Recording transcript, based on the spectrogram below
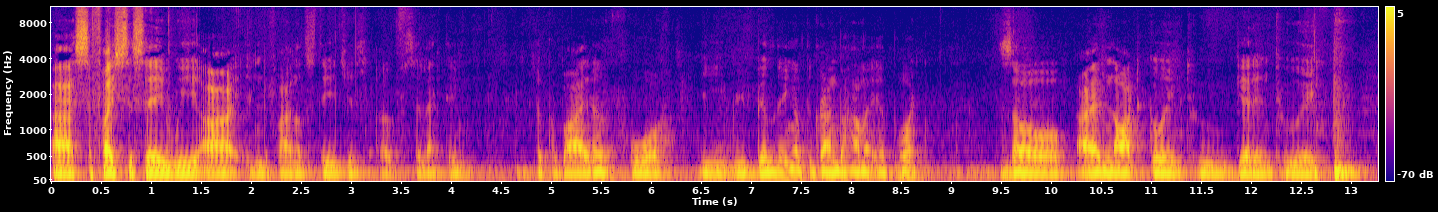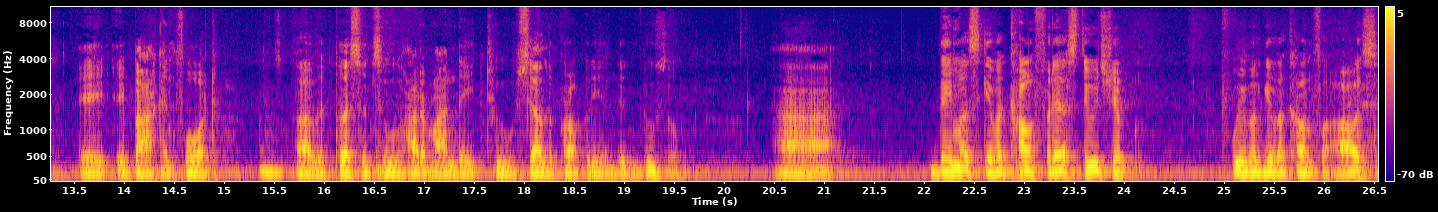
Uh, suffice to say, we are in the final stages of selecting the provider for the rebuilding of the Grand Bahama Airport. So I'm not going to get into a, a, a back and forth uh, with persons who had a mandate to sell the property and didn't do so. Uh, they must give account for their stewardship. We will give account for ours.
